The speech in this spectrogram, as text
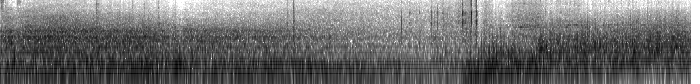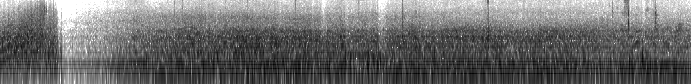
Stop for you. Stop sign right up.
